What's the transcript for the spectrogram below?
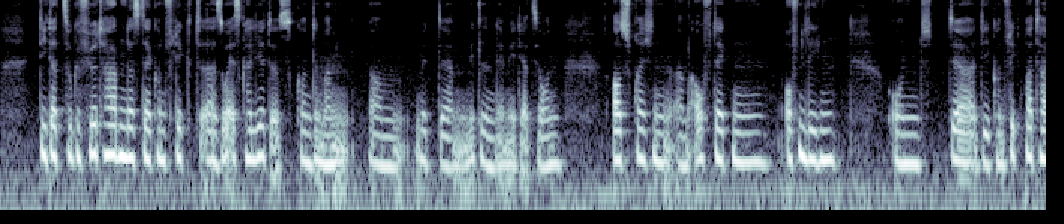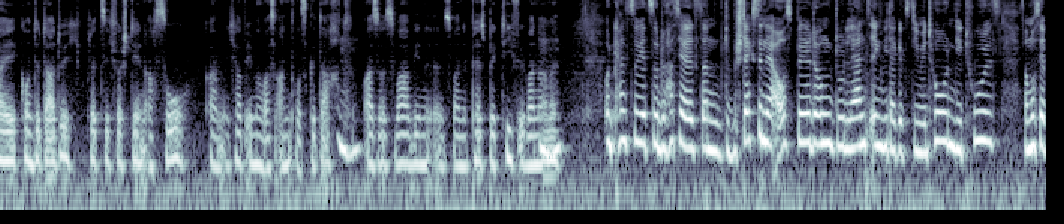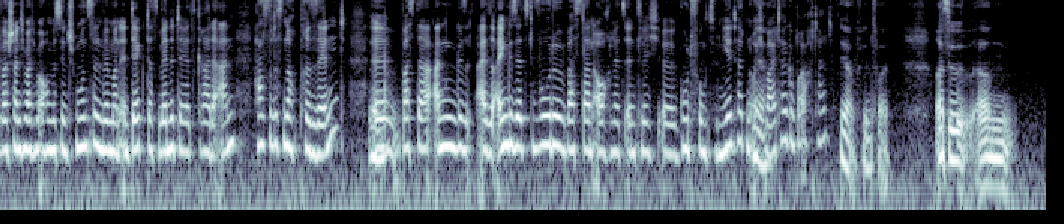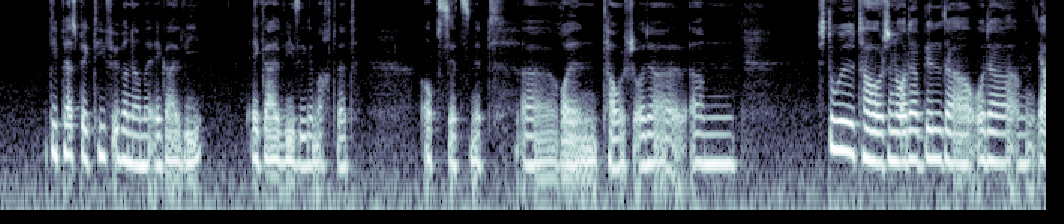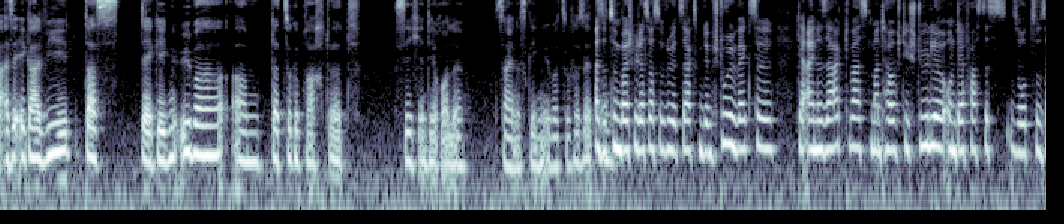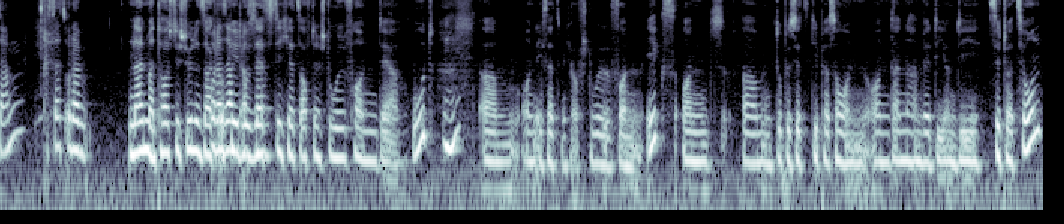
die dazu geführt haben, dass der Konflikt äh, so eskaliert ist, konnte man ähm, mit den Mitteln der Mediation aussprechen, ähm, aufdecken, offenlegen. Und der, die Konfliktpartei konnte dadurch plötzlich verstehen, ach so, ähm, ich habe immer was anderes gedacht. Mhm. Also es war wie eine, es war eine Perspektivübernahme. Mhm. Und kannst du jetzt so, du hast ja jetzt dann, du besteckst in der Ausbildung, du lernst irgendwie, da gibt es die Methoden, die Tools. Man muss ja wahrscheinlich manchmal auch ein bisschen schmunzeln, wenn man entdeckt, das wendet er jetzt gerade an. Hast du das noch präsent, mhm. äh, was da also eingesetzt wurde, was dann auch letztendlich äh, gut funktioniert hat und ja. euch weitergebracht hat? Ja, auf jeden Fall. Also ähm, die Perspektivübernahme, egal wie, egal wie sie gemacht wird, ob es jetzt mit äh, Rollentausch oder ähm, Stuhltauschen oder Bilder oder ähm, ja, also egal wie, dass der Gegenüber ähm, dazu gebracht wird, sich in die Rolle seines Gegenüber zu versetzen. Also zum Beispiel das, was du jetzt sagst mit dem Stuhlwechsel, der eine sagt was, man tauscht die Stühle und der fasst es so zusammen. Ist das oder Nein, man tauscht die Stühle und sagt, Oder okay, sagt du setzt dich jetzt auf den Stuhl von der Ruth mhm. ähm, und ich setze mich auf den Stuhl von X und ähm, du bist jetzt die Person. Und dann haben wir die und die Situation.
